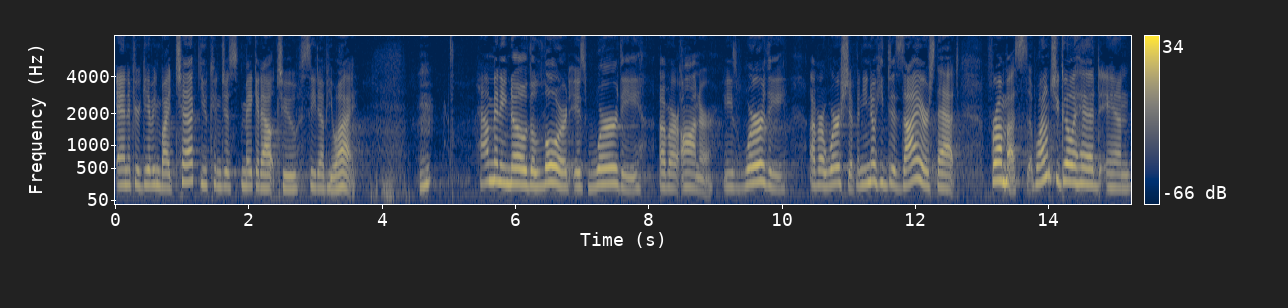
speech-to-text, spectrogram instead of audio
And if you're giving by check, you can just make it out to CWI. How many know the Lord is worthy of our honor? He's worthy of our worship. And you know, He desires that from us. Why don't you go ahead and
